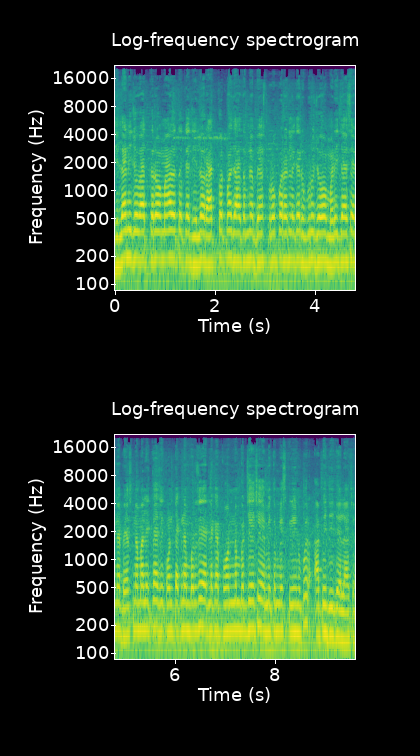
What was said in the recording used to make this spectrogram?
જિલ્લાની જો વાત કરવામાં આવે તો કે જિલ્લો રાજકોટમાં જ આ તમને ભેંસ પ્રોપર એટલે કે રૂબરૂ જોવા મળી જશે અને ભેંસના માલિકના જે કોન્ટેક નંબર છે, એટલે કે ફોન નંબર જે છે એ મેં તમને સ્ક્રીન ઉપર આપી દીધેલા છે.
